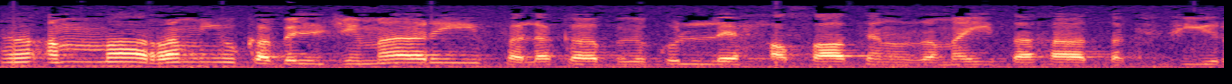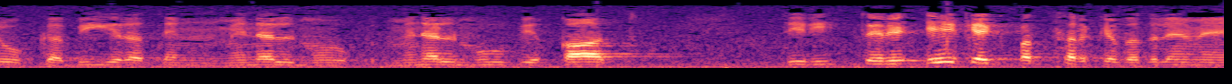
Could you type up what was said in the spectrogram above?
ہاں، اما رمیو کا بل جماری فلک بکل حسات رمئی تہا تکفیر و کبیرتن منل موبقات تیری، تیرے ایک ایک پتھر کے بدلے میں،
